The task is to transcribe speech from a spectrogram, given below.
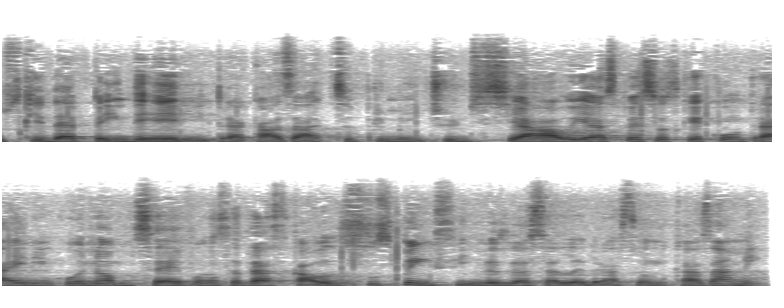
os que dependerem para casar de suprimento judicial e as pessoas que contraírem com inobservância das causas suspensivas da celebração do casamento.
